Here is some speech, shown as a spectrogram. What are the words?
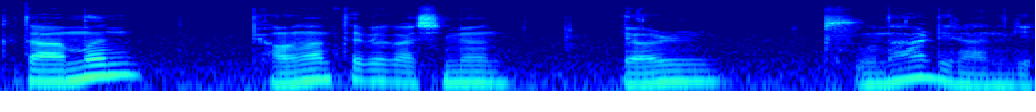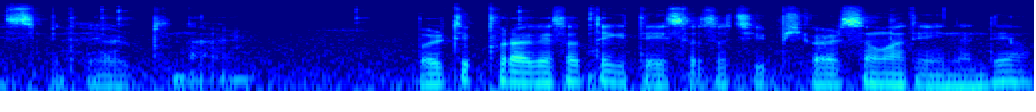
그 다음은 변환 탭에 가시면 열 분할이라는 게 있습니다. 열 분할. 멀티플하게 선택이 되어 있어서 지금 비활성화 되어 있는데요.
